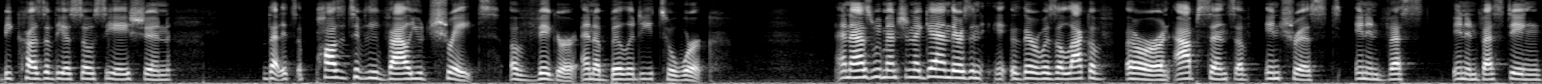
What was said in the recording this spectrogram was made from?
because of the association that it's a positively valued trait of vigor and ability to work. And as we mentioned again, there's an there was a lack of or an absence of interest in invest in investing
